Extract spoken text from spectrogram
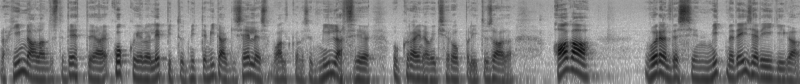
noh, hinnaalandust ei tehta ja kokku ei ole lepitud mitte midagi selles valdkonnas, et millal see Ukraina võiks Euroopa Liitu saada. aga võrreldes siin mitme teise riigiga,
